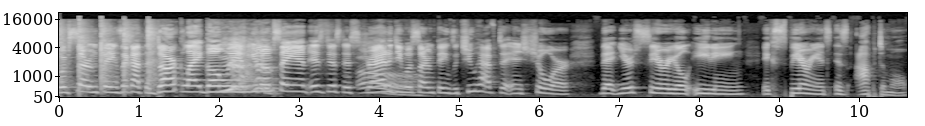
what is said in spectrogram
with certain things. I got the dark light going. You know what I'm saying? It's just a strategy with Oh. certain things that you have to ensure that your cereal eating experience is optimal.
